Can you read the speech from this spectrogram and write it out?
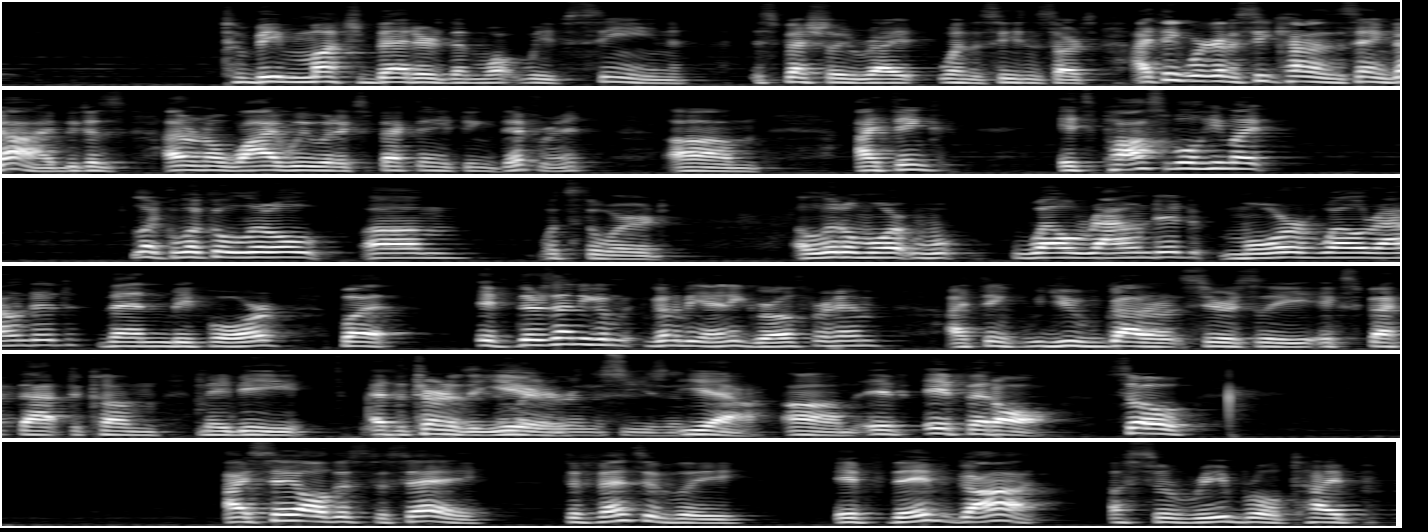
to be much better than what we've seen, especially right when the season starts. I think we're gonna see kind of the same guy because I don't know why we would expect anything different. Um, I think it's possible he might like look a little um what's the word a little more w- well-rounded more well-rounded than before but if there's any going to be any growth for him i think you've got to seriously expect that to come maybe at the turn of the year Later in the season. yeah um if if at all so i say all this to say defensively if they've got a cerebral type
